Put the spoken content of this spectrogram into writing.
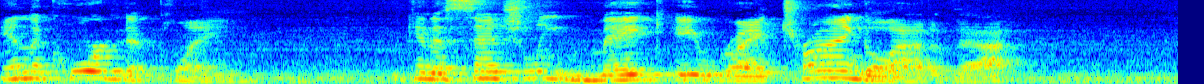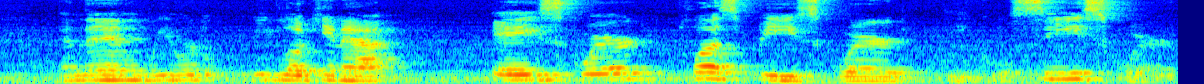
in the coordinate plane, we can essentially make a right triangle out of that. And then we would be looking at a squared plus b squared equals c squared.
